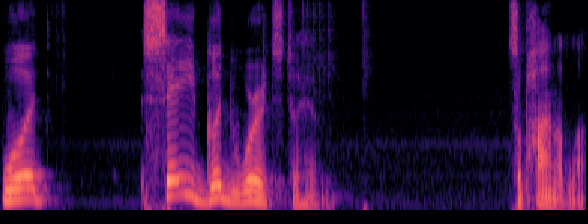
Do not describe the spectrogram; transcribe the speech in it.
would say good words to him. Subhanallah.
